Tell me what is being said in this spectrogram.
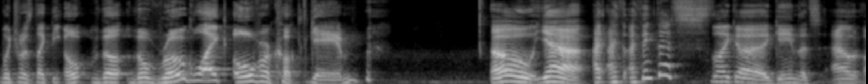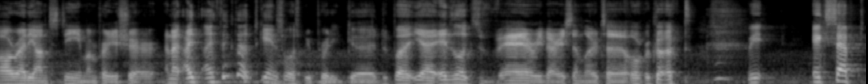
which was like the the the roguelike overcooked game. Oh yeah, I I, I think that's like a game that's out already on Steam. I'm pretty sure, and I I, I think that game's supposed to be pretty good. But yeah, it looks very very similar to Overcooked. We- except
